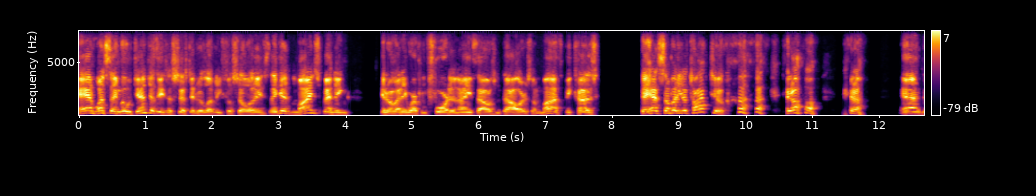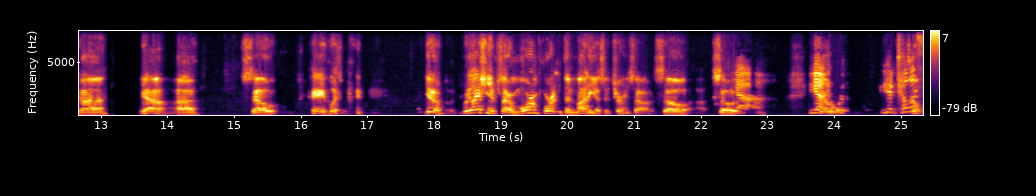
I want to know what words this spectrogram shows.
And once they moved into these assisted living facilities, they didn't mind spending, you know, anywhere from four to nine thousand dollars a month because they had somebody to talk to. you know, yeah and uh yeah uh so hey what you know relationships are more important than money as it turns out so so yeah yeah so- yeah tell so- us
